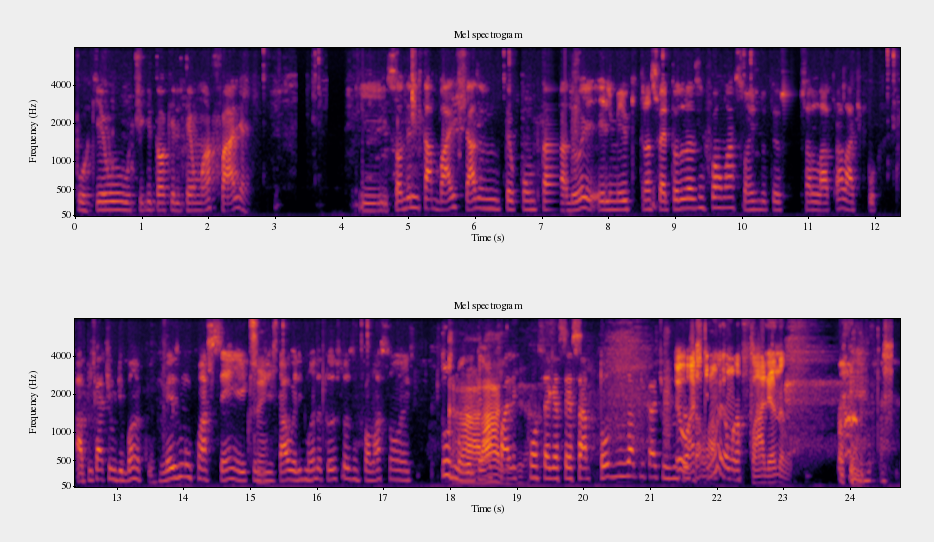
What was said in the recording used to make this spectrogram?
Porque o TikTok ele tem uma falha. E só dele estar baixado no teu computador, ele meio que transfere todas as informações do teu celular pra lá. Tipo, aplicativo de banco, mesmo com a senha e com Sim. o digital, ele manda todas as tuas informações. Tudo, mano. Ele tem uma Caralho, falha que consegue acessar todos os aplicativos do Eu acho que celular. não é uma falha, não.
